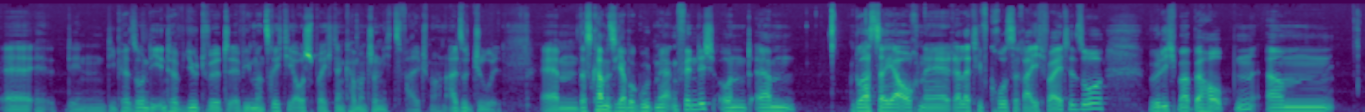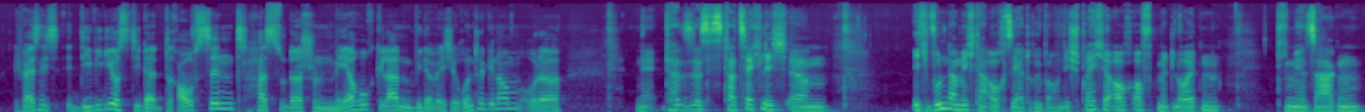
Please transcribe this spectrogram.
äh, den, die Person, die interviewt wird, äh, wie man es richtig ausspricht, dann kann man schon nichts falsch machen. Also Jule. Ähm, das kann man sich aber gut merken, finde ich. Und ähm, du hast da ja auch eine relativ große Reichweite, so würde ich mal behaupten. Ähm, ich weiß nicht, die Videos, die da drauf sind, hast du da schon mehr hochgeladen und wieder welche runtergenommen oder? Nee, das ist tatsächlich, ähm, ich wundere mich da auch sehr drüber. Und ich spreche auch oft mit Leuten, die mir sagen,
